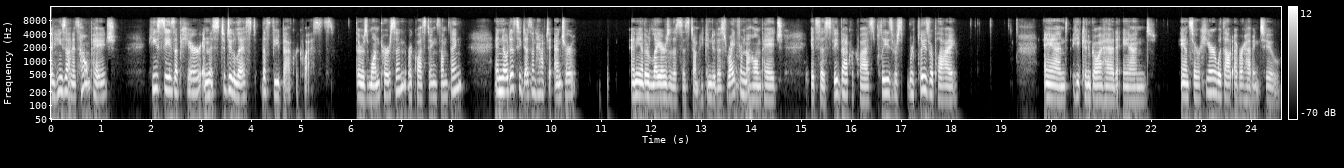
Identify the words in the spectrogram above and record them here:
and he's on his home page, he sees up here in this to-do list the feedback requests. There's one person requesting something, and notice he doesn't have to enter any other layers of the system. He can do this right from the home page it says feedback request, please, re please reply. And he can go ahead and answer here without ever having to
